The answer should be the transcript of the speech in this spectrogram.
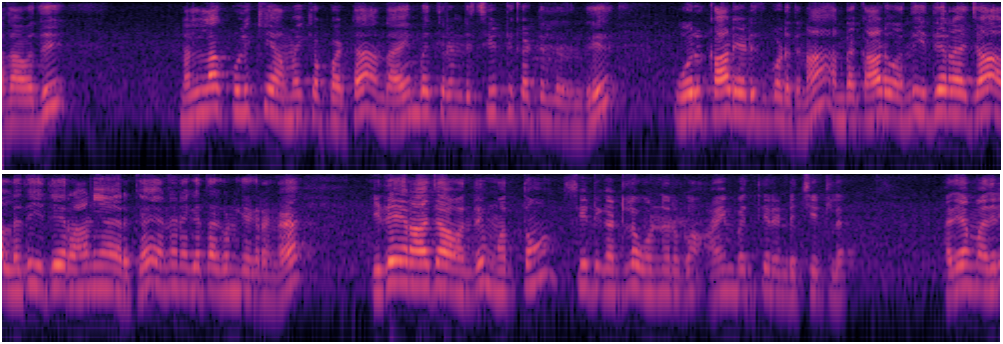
அதாவது நல்லா குலுக்கி அமைக்கப்பட்ட அந்த ஐம்பத்தி ரெண்டு சீட்டு கட்டிலிருந்து ஒரு கார்டு எடுக்கப்படுதுன்னா அந்த கார்டு வந்து இதய ராஜா அல்லது இதய ராணியாக இருக்க. என்ன நிகழ்த்தாக்குன்னு கேட்குறாங்க? இதய ராஜா வந்து மொத்தம் சீட்டு கட்டில் ஒன்று இருக்கும் ஐம்பத்தி ரெண்டு சீட்டில். அதே மாதிரி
